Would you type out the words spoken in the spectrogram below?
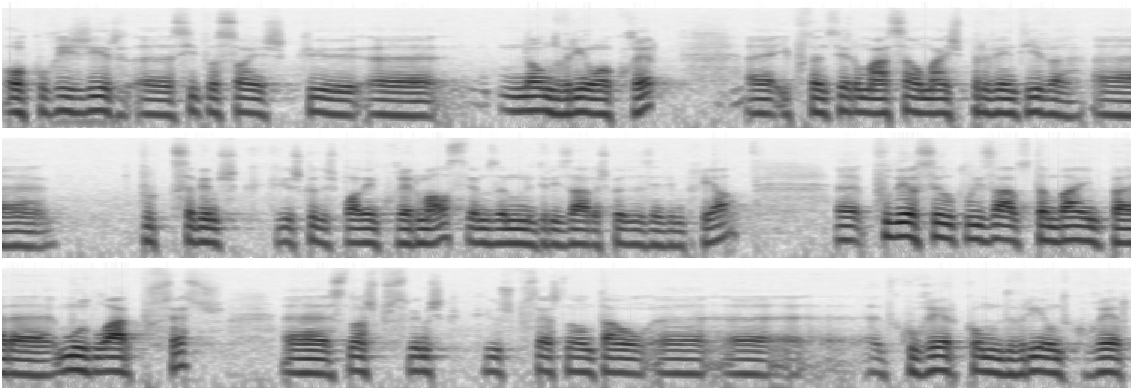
ou corrigir situações que não deveriam ocorrer e, portanto, ter uma ação mais preventiva, porque sabemos que as coisas podem correr mal se estivermos a monitorizar as coisas em tempo real. Uh, poder ser utilizado também para modelar processos, se nós percebemos que, os processos não estão a decorrer como deveriam decorrer,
